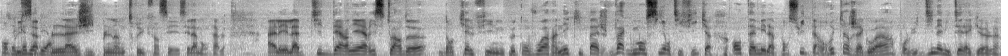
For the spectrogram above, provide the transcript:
en plus, ça plagie plein de trucs. Enfin, c'est c'est lamentable. Allez, la petite dernière histoire de dans quel film peut-on voir un équipage vaguement scientifique entamer la poursuite d'un requin jaguar pour lui dynamiter la gueule?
